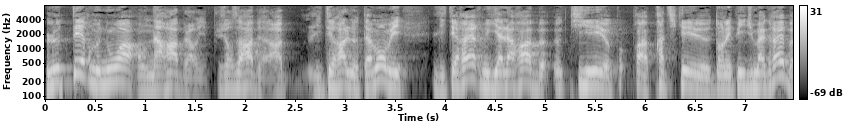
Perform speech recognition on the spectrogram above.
Le terme noir en arabe, alors il y a plusieurs arabes, arabe littéral notamment, mais littéraire, mais il y a l'arabe euh, qui est euh, pratiqué dans les pays du Maghreb.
